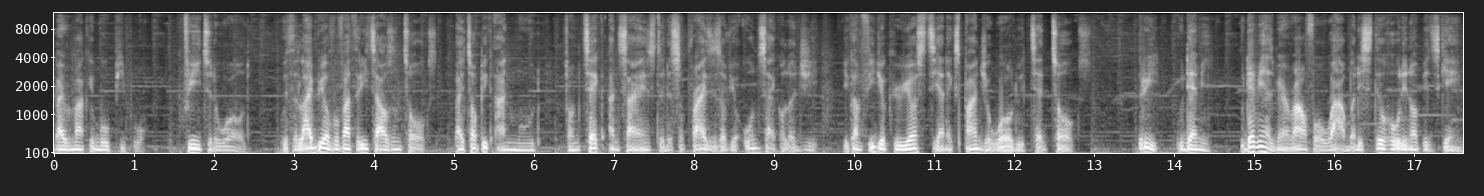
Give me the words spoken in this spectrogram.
by remarkable people, free to the world. With a library of over 3,000 talks by topic and mood, from tech and science to the surprises of your own psychology, you can feed your curiosity and expand your world with TED Talks. 3. Udemy. Udemy has been around for a while but is still holding up its game.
